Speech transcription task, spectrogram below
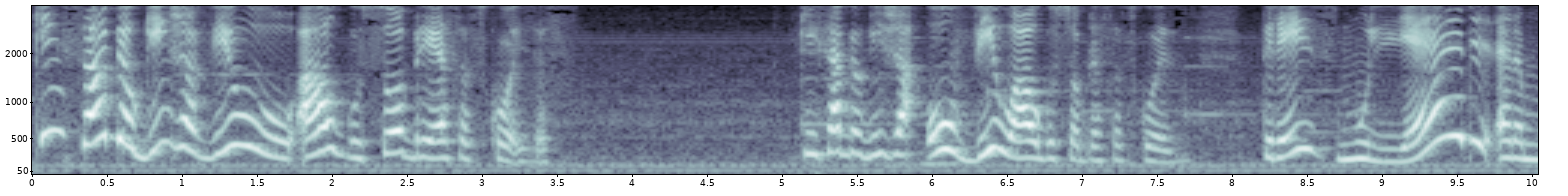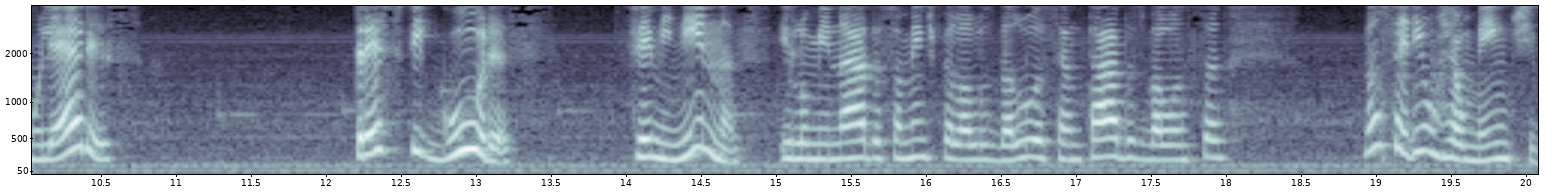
Quem sabe alguém já viu algo sobre essas coisas? Quem sabe alguém já ouviu algo sobre essas coisas? Três mulheres, eram mulheres? Três figuras femininas, iluminadas somente pela luz da lua, sentadas, balançando. Não seriam realmente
